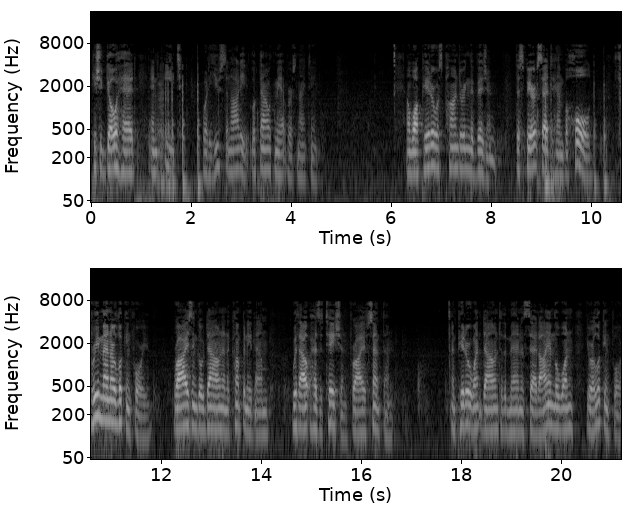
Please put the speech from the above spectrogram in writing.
He should go ahead and eat what he used to not eat. Look down with me at verse 19. And while Peter was pondering the vision, the Spirit said to him, Behold, Three men are looking for you. Rise and go down and accompany them without hesitation, for I have sent them. And Peter went down to the men and said, I am the one you are looking for.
